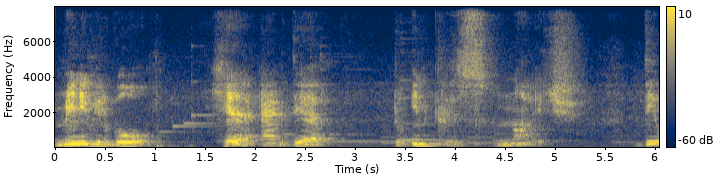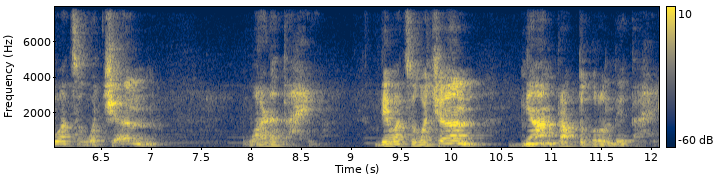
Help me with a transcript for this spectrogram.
many will go here and there to increase knowledge देवाचं वचन वाढत आहे. देवाचं वचन ज्ञान प्राप्त करून देत आहे.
